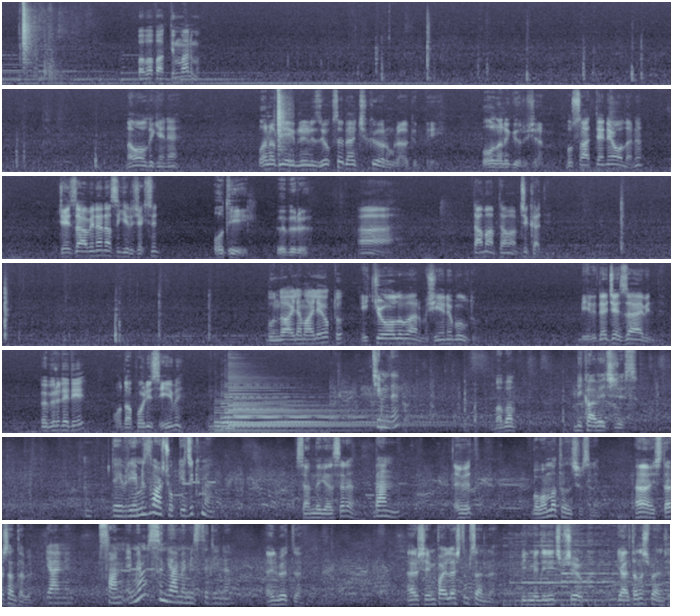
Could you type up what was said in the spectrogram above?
Baba vaktin var mı? Ne oldu gene? Bana bir emriniz yoksa ben çıkıyorum Ragıp Bey. Oğlanı göreceğim. Bu saatte ne olanı? Cezaevine nasıl gireceksin? O değil, öbürü. Ha. Tamam tamam çık hadi. Bunda aile maile yoktu. İki oğlu varmış yeni buldum. Biri de cezaevinde. Öbürü dediği O da polis iyi mi? Kimdi? Babam. Bir kahve içeceğiz. Devriyemiz var çok gecikme. Sen de gelsene. Ben mi? Evet. Babamla tanışırsın hep. Ha istersen tabii. Yani sen emin misin gelmemi istediğine? Elbette. Her şeyimi paylaştım seninle. Bilmediğin hiçbir şey yok. Gel tanış bence.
